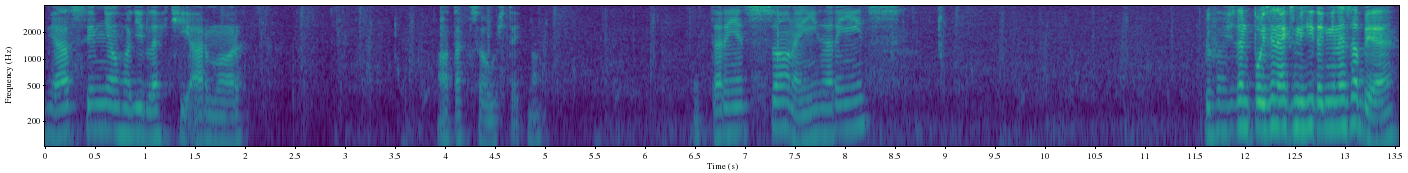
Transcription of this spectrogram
já si měl hodit lehčí armor. No tak co už teď no. Je tady něco, není tady nic. Doufám, že ten poison jak zmizí, tak mě nezabije.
